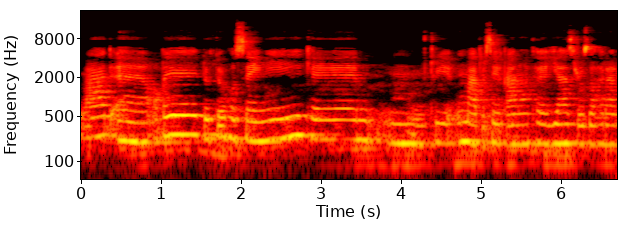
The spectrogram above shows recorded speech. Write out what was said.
بعد آقای دکتر حسینی که توی اون مدرسه قنات یزد رو ظاهرا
